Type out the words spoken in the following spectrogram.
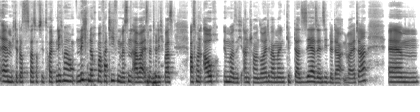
Ähm, ich glaube, das ist was, was wir jetzt heute nicht, mal, nicht noch mal vertiefen müssen, aber ist mhm. natürlich was, was man auch immer sich anschauen sollte, weil man gibt da sehr sensible Daten weiter. Ähm,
